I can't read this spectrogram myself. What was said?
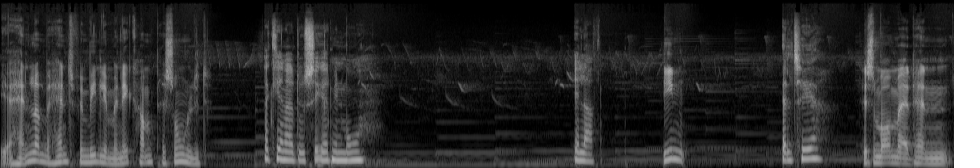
Jeg handler med hans familie, men ikke ham personligt. Så kender du sikkert min mor. Eller, Din, Altea? det er som om, at han,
